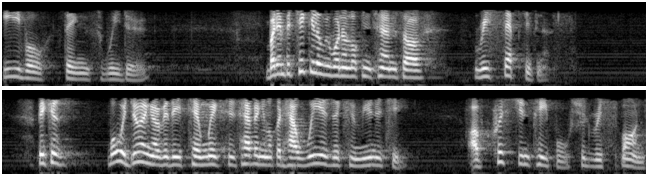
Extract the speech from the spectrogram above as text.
evil things we do. But in particular, we want to look in terms of receptiveness. Because what we're doing over these 10 weeks is having a look at how we as a community of Christian people should respond,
